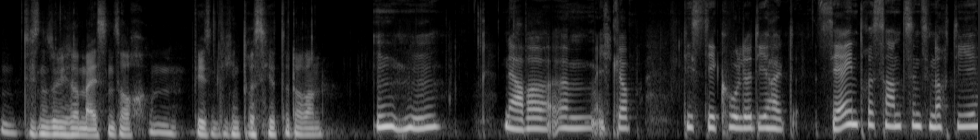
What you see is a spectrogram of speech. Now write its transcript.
die sind natürlich dann meistens auch ähm, wesentlich interessierter daran. Mhm. Ja, aber ähm, ich glaube, die Stakeholder, die halt sehr interessant sind, sind auch die,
